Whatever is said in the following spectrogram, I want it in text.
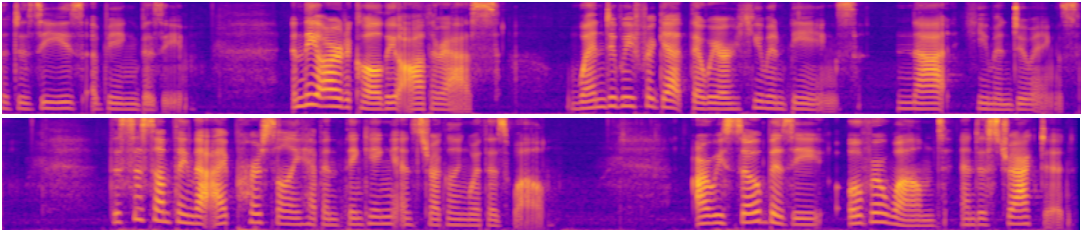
The Disease of Being Busy. In the article, the author asks, When do we forget that we are human beings, not human doings? This is something that I personally have been thinking and struggling with as well. Are we so busy, overwhelmed, and distracted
